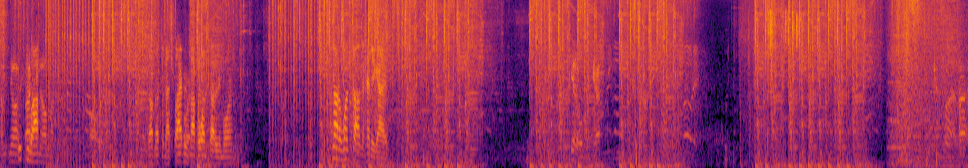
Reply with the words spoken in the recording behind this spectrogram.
I'm, no, Scoop you actually, up. no, I'm not. Oh, No, that's a bad spot for not the one shot anymore. It's not a one shot in the heavy, guys. get over here. Confirmed.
